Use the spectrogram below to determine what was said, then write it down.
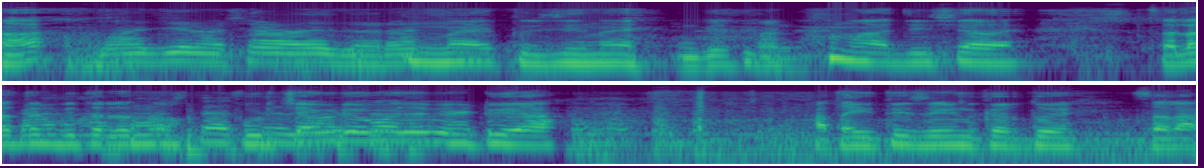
हा? माझी ना शाळा आहे जरा. नाही तुझी नाही. माझी शाळा आहे. चला तर मित्रांनो पुढच्या व्हिडिओमध्ये भेटूया. आता इथेच एंड करतोय. चला.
